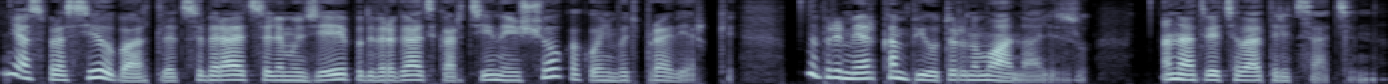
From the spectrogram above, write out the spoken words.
Я спросил Бартлетт, собирается ли музей подвергать картины еще какой-нибудь проверке, например, компьютерному анализу. Она ответила отрицательно.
